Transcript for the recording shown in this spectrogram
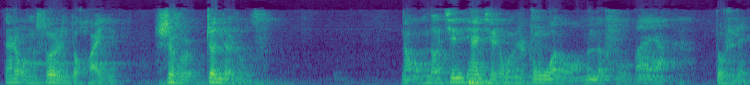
但是我们所有人都怀疑，是否真的如此？那我们到今天，其实我们是中国的，我们的腐败呀，都是这个。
